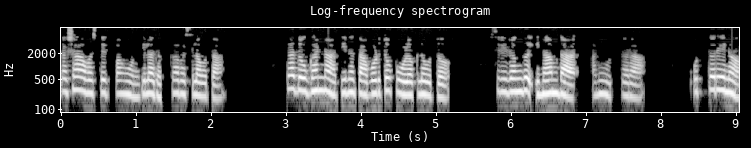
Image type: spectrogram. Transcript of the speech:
तशा अवस्थेत पाहून तिला धक्का बसला होता. त्या दोघांना तिनं ताबडतोब ओळखलं होतं. श्रीरंग इनामदार आणि उत्तरा. उत्तरेनं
